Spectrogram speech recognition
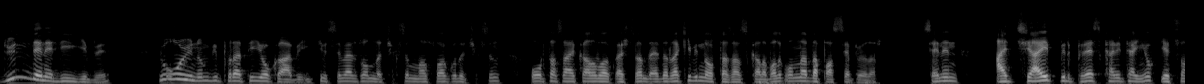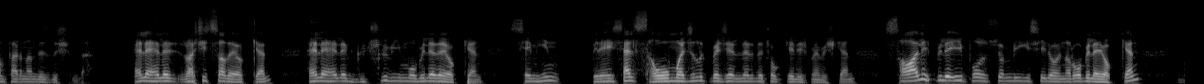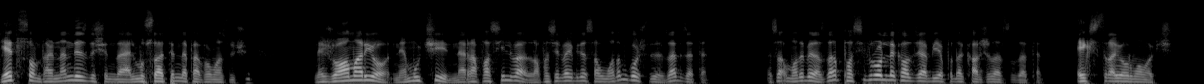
dün denediği gibi şu oyunun bir pratiği yok abi. İki Svensson da çıksın, Masuaku da çıksın. Orta sahayı kalabalıklaştıralım. Da rakibin de orta sahası kalabalık. Onlar da pas yapıyorlar. Senin acayip bir pres kaliten yok Getson Fernandez dışında. Hele hele Rashica da yokken, hele hele güçlü bir immobile de yokken, Semih'in bireysel savunmacılık becerileri de çok gelişmemişken, Salih bile iyi pozisyon bilgisiyle oynar o bile yokken, Getson Fernandez dışında El Musrati'nin de performansı düşük. Ne Joao Mario, ne Muçi, ne Rafa Silva. Rafa Silva'yı bir de savunmada mı koşturuyoruz abi zaten? Mesela savunmada biraz daha pasif rolde kalacağı bir yapıda karşılarsın zaten. Ekstra yormamak için.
